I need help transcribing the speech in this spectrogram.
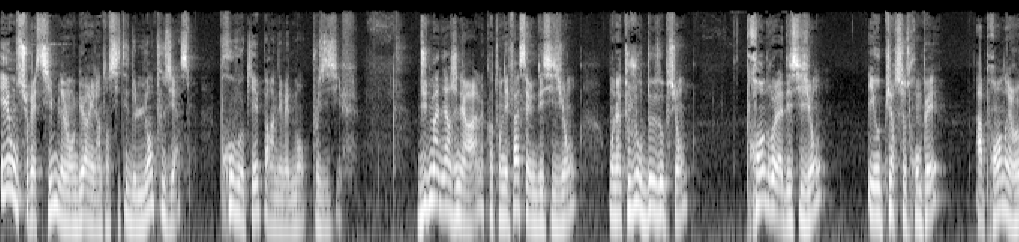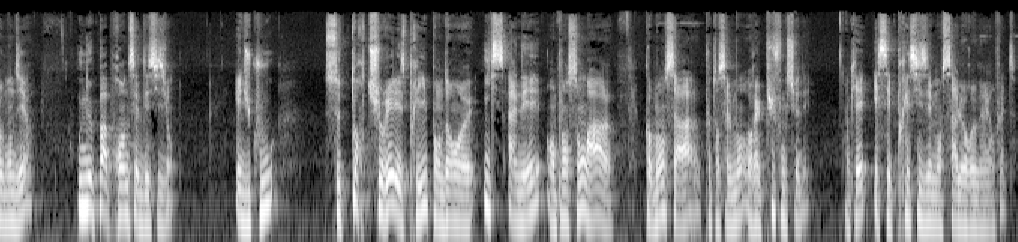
et on surestime la longueur et l'intensité de l'enthousiasme provoqué par un événement positif. D'une manière générale, quand on est face à une décision, on a toujours deux options. Prendre la décision et au pire se tromper, apprendre et rebondir, ou ne pas prendre cette décision. Et du coup, se torturer l'esprit pendant euh, X années en pensant à euh, comment ça potentiellement aurait pu fonctionner. et c'est précisément ça le regret en fait.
